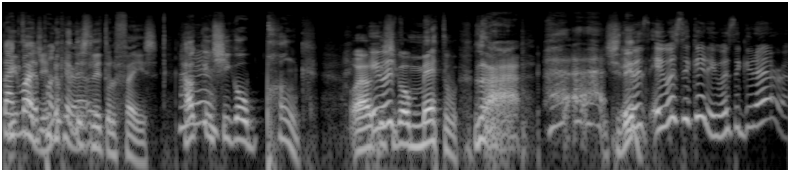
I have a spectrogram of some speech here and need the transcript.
back imagine? to punk Look at this little face. Ah, how can she go punk? Or how It can she go metal? she it was, it was a good, it was a good era.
